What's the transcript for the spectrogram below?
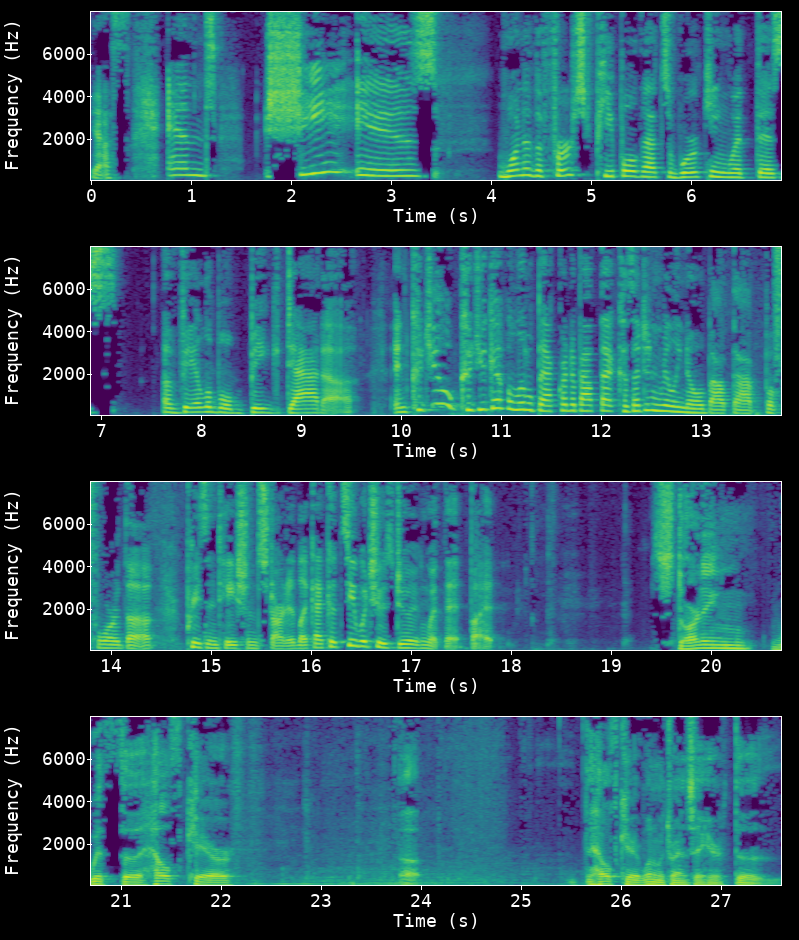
Yes. And she is one of the first people that's working with this available big data. And could you could you give a little background about that cuz I didn't really know about that before the presentation started. Like I could see what she was doing with it, but starting with the healthcare, uh, the healthcare. What am I trying to say here? The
